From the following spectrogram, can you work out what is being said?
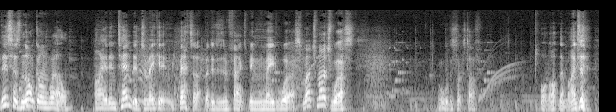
This has not gone well. I had intended to make it better, but it is in fact being made worse. Much, much worse. Oh, this looks tough. Or not, never mind.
